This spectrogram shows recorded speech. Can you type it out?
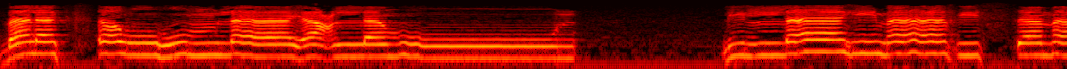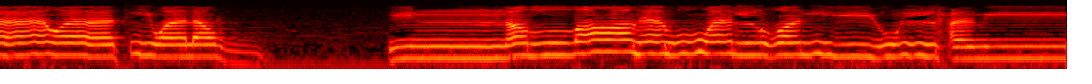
بل أكثرهم لا يعلمون لله ما في السماوات والأرض إن الله هو الغني الحميد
